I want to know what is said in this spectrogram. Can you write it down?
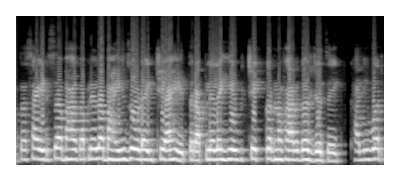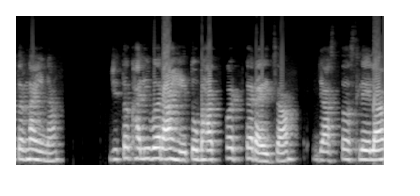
आता साईडचा भाग आपल्याला भाई जोडायची आहे तर आपल्याला हे चेक करणं फार गरजेचं आहे. खालीवर तर नाही ना? जिथं खालीवर आहे तो भाग कट करायचा. जास्त असलेला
